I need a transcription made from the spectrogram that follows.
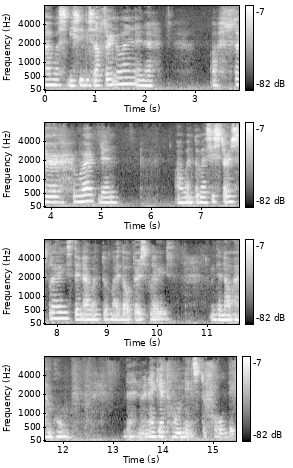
I was busy this afternoon and uh, after work then I went to my sister's place then I went to my daughter's place and then now I'm home then when I get home needs to fold it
